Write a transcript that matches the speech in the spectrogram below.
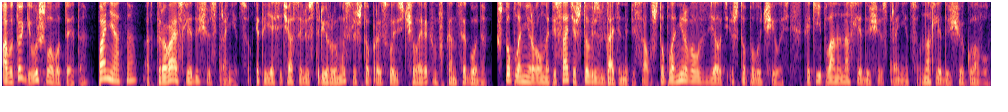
а в итоге вышло вот это. Понятно. Открывая следующую страницу. Это я сейчас иллюстрирую мысль, что происходит с человеком в конце года. Что планировал написать и что в результате написал. Что планировал сделать и что получилось. Какие планы на следующую страницу, на следующую главу.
